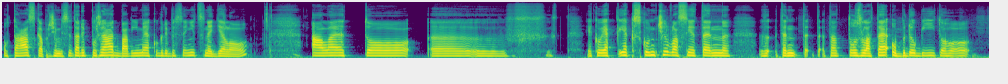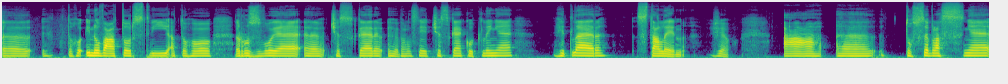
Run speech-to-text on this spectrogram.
otázka, protože my se tady pořád bavíme, jako kdyby se nic nedělo, ale to jako jak, jak skončil vlastně ten, ten, ta, to zlaté období toho, eh, toho inovátorství a toho rozvoje eh, české, vlastně české kotlině Hitler, Stalin. Že jo. A eh, to se vlastně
